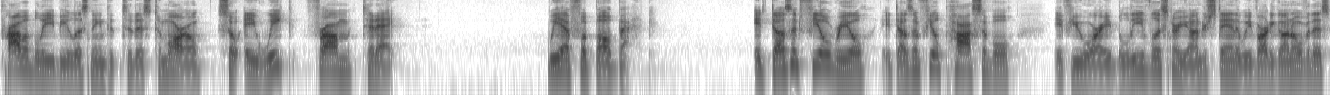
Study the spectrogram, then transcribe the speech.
probably be listening to, to this tomorrow. So a week from today, we have football back. It doesn't feel real. It doesn't feel possible. If you are a Believe listener, you understand that we've already gone over this.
